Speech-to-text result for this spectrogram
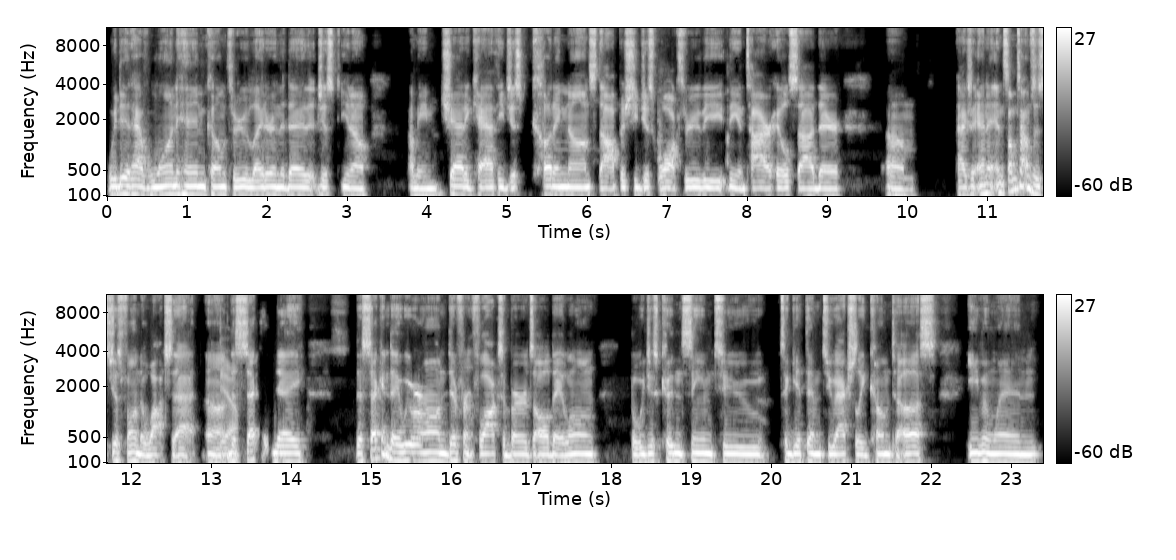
we did have one hen come through later in the day that just you know, I mean, Chatty Cathy just cutting nonstop as she just walked through the the entire hillside there. Um, actually, and and sometimes it's just fun to watch that. Uh, yeah. The second day, the second day we were on different flocks of birds all day long but we just couldn't seem to to get them to actually come to us even when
